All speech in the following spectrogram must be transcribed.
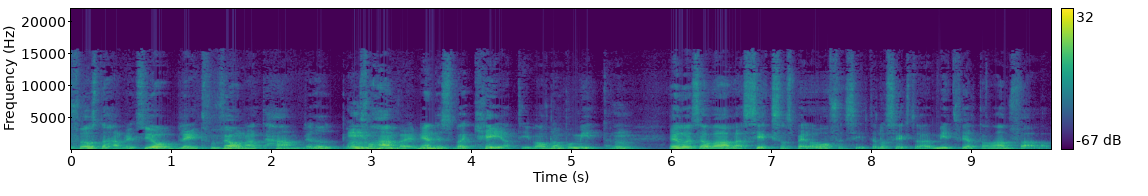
första halvlek så jag blev lite förvånad att han blev utbytt. Mm. För han var ju den enda som var kreativ av dem på mitten. Mm. Eller så var alla sex som spelar offensivt eller sex mittfältare och anfallare.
